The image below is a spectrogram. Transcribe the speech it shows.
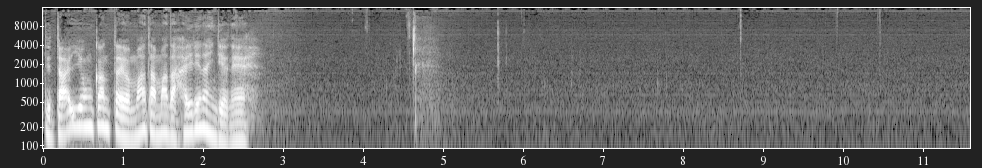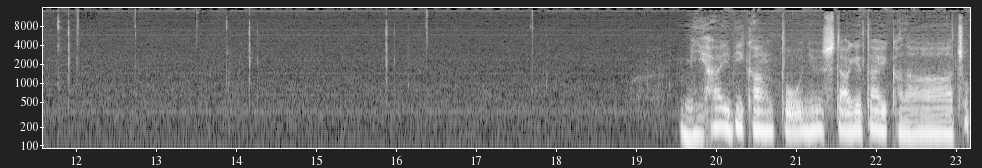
で、第4艦隊はまだまだ入れないんだよね。未配備感投入してあげたいかな。ちょっ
